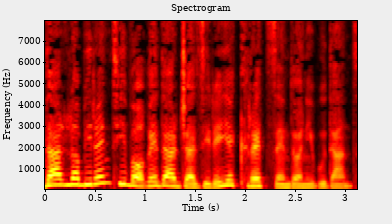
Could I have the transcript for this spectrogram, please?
در لابیرنتی واقع در جزیره کرت زندانی بودند.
